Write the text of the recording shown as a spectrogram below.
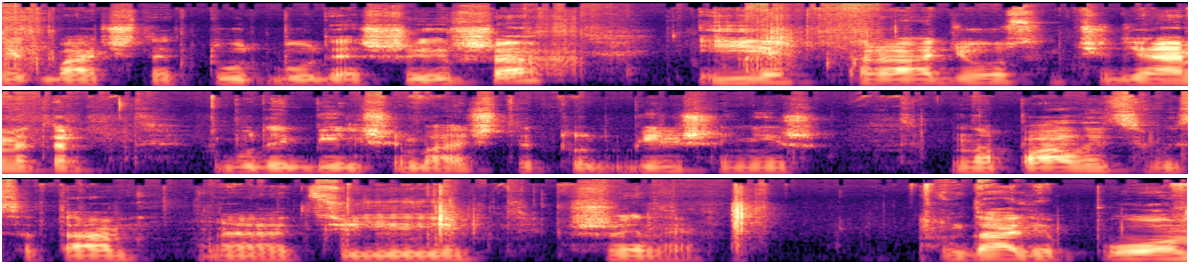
як бачите, тут буде ширша і радіус чи діаметр буде більше. Бачите, тут більше, ніж на палець висота е, цієї шини. Далі по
